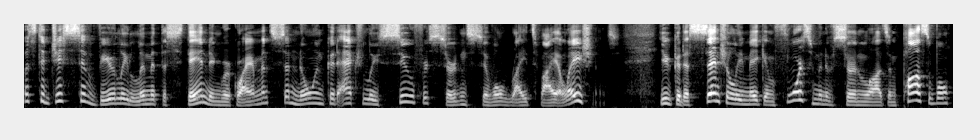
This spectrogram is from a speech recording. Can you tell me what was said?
was to just severely limit the standing requirements so no one could actually sue for certain civil rights violations. You could essentially make enforcement of certain laws impossible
